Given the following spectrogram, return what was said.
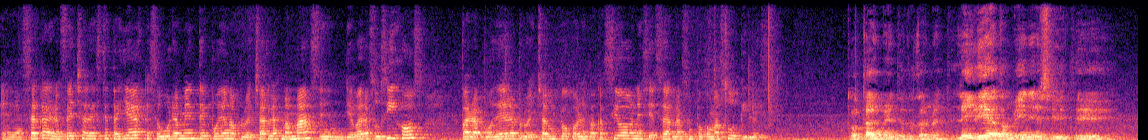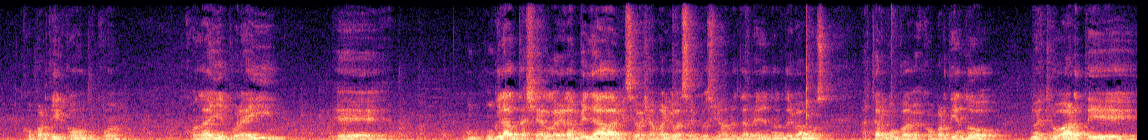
eh, acerca de la fecha de este taller que seguramente pueden aprovechar las mamás en llevar a sus hijos para poder aprovechar un poco las vacaciones y hacerlas un poco más útiles. Totalmente, totalmente. La idea también es este, compartir con, con, alguien por ahí. Eh, un, gran taller, la gran velada que se va a llamar, que va a ser próximamente también, donde vamos a estar compartiendo nuestro arte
